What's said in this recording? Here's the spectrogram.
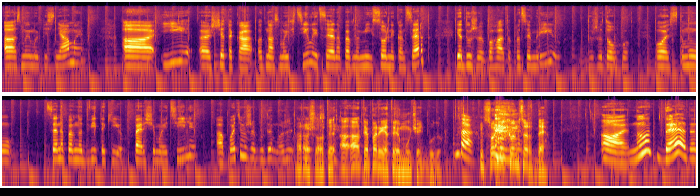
а, з моїми піснями. А, і е, ще така одна з моїх цілей це, напевно, мій сольний концерт. Я дуже багато про це мрію, дуже довго. Ось тому це, напевно, дві такі перші мої цілі, а потім вже буде, може. Хорошо, а, те- а, а тепер я тебе мучать буду. Да. Сольний концерт де? Ой, ну де? Де?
